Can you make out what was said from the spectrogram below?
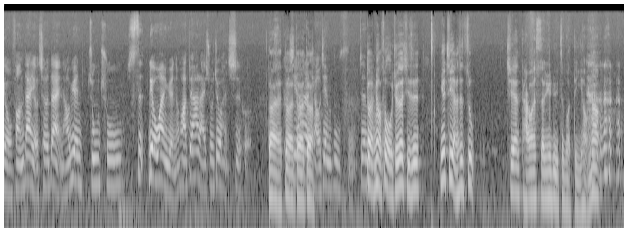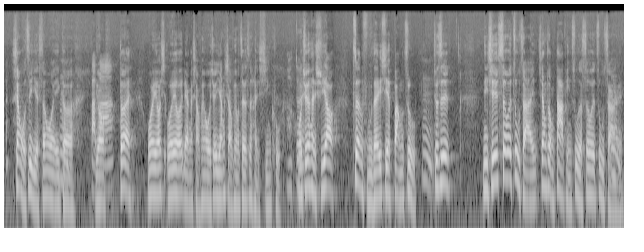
有房贷有车贷，然后愿租出四六万元的话，对他来说就很适合。对对对对，条件不符，对，没有错。我觉得其实，因为既然是住，现在台湾生育率这么低哈，那 像我自己也身为一个有，嗯、爸爸对我也有我也有两个小朋友，我觉得养小朋友真的是很辛苦，哦、我觉得很需要政府的一些帮助。嗯，就是你其实社会住宅像这种大平数的社会住宅，嗯、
